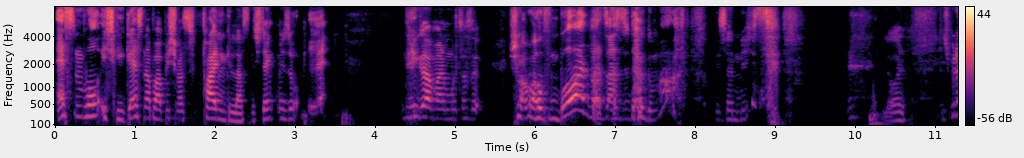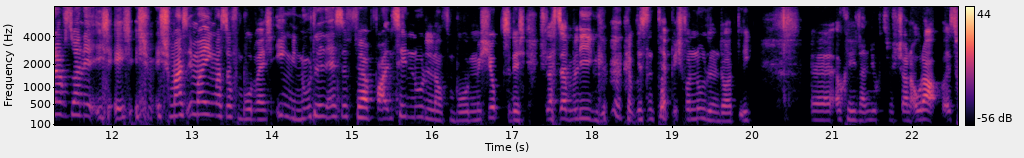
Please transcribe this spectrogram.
Essen, wo ich gegessen habe, habe ich was fallen gelassen. Ich denke mir so, äh, Digga, meine Mutter so, schau mal auf den Boden, was hast du da gemacht? Ist ja nichts. Lol. Ich bin einfach so eine. Ich, ich, ich, ich schmeiß immer irgendwas auf den Boden. Wenn ich irgendwie Nudeln esse, fallen zehn Nudeln auf den Boden. Mich juckt's nicht. Ich lasse dann liegen. Bis ein Teppich von Nudeln dort liegt. Äh, okay, dann juckt's mich schon. Oder es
